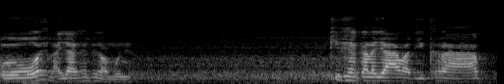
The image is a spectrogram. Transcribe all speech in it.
โอ้ยหลายยางใช่พี่สอมมือเนี่ยพี่แพรกัลยาสวัสดีครับ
